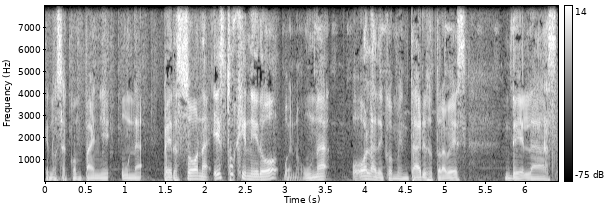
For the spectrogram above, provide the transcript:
que nos acompañe una persona. Esto generó, bueno, una ola de comentarios otra vez de las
